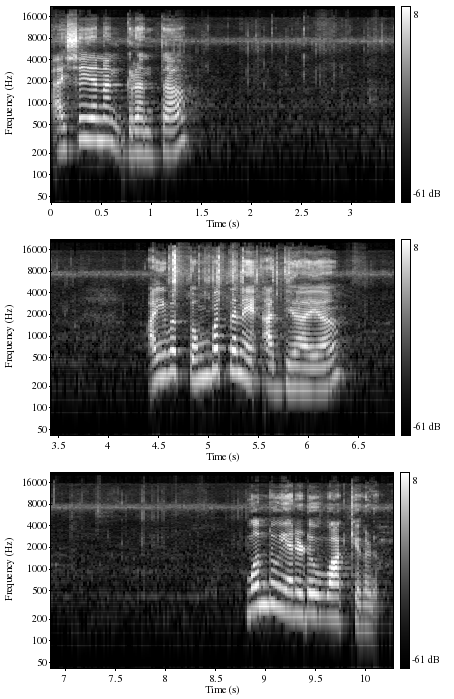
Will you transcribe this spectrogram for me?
ಅಶಯನ ಗ್ರಂಥ ಐವತ್ತೊಂಬತ್ತನೇ ಅಧ್ಯಾಯ ಒಂದು ಎರಡು ವಾಕ್ಯಗಳು.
